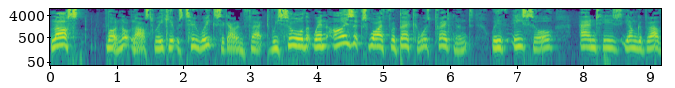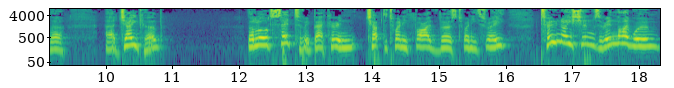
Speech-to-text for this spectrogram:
Last well, not last week, it was two weeks ago, in fact, we saw that when Isaac's wife Rebecca was pregnant with Esau and his younger brother uh, Jacob, the Lord said to Rebecca in chapter 25 verse 23, two nations are in thy womb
